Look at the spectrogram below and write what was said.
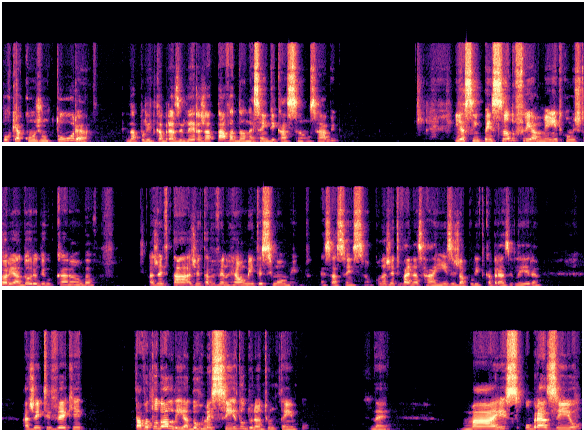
Porque a conjuntura da política brasileira já estava dando essa indicação, sabe? E assim, pensando friamente como historiador, eu digo, caramba, a gente tá, a gente tá vivendo realmente esse momento, essa ascensão. Quando a gente vai nas raízes da política brasileira, a gente vê que estava tudo ali, adormecido durante um tempo, né? Mas o Brasil,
